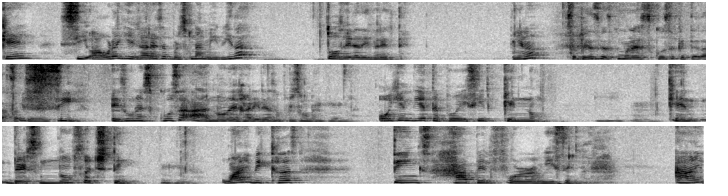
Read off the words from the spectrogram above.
que si ahora llegara esa persona a mi vida, todo sería diferente. ¿You know? ¿So piensas que es como una excusa que te das a ti? Sí, es una excusa a no dejar ir a esa persona. Hoy en día te puedo decir que no. Que there's no such thing. Why? Because things happen for a reason. I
